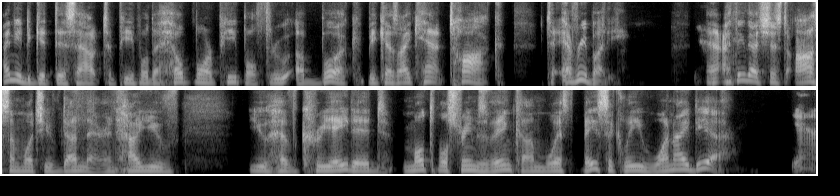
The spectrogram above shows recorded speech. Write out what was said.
i need to get this out to people to help more people through a book because i can't talk to everybody and i think that's just awesome what you've done there and how you've you have created multiple streams of income with basically one idea Yeah.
